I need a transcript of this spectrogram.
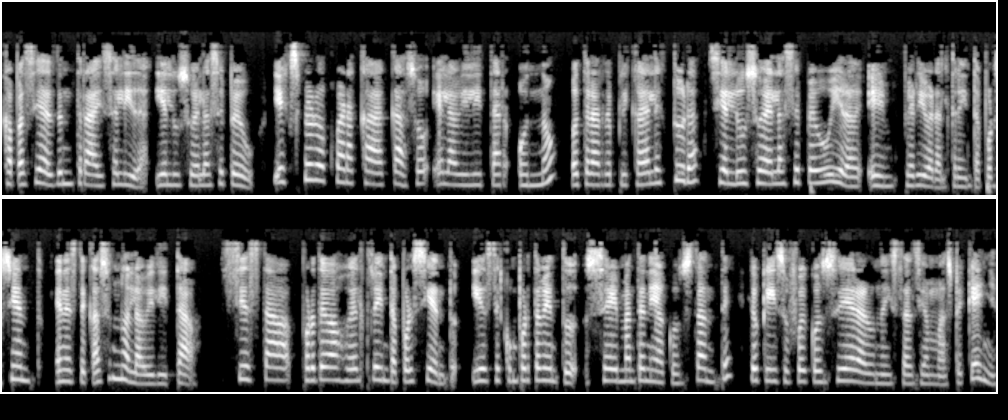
capacidades de entrada y salida y el uso de la CPU y exploró para cada caso el habilitar o no otra réplica de lectura si el uso de la CPU era inferior al 30%. En este caso no la habilitaba. Si estaba por debajo del 30% y este comportamiento se mantenía constante, lo que hizo fue considerar una instancia más pequeña.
